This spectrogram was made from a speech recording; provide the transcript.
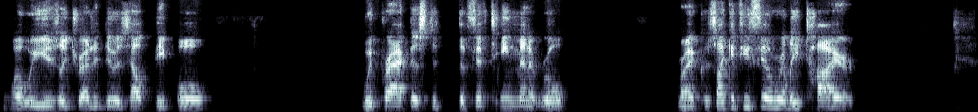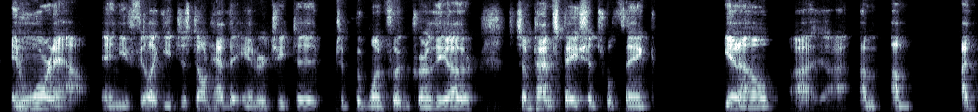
what we usually try to do is help people. We practice the, the 15 minute rule, right? Because, like, if you feel really tired and worn out and you feel like you just don't have the energy to, to put one foot in front of the other, sometimes patients will think, you know, I, I'm, I'm, I,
